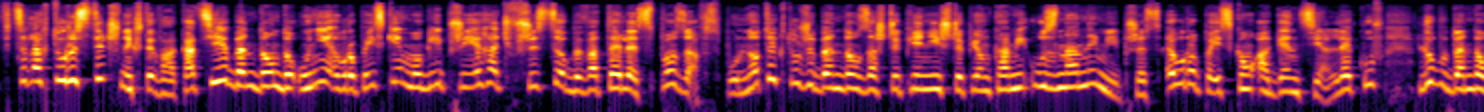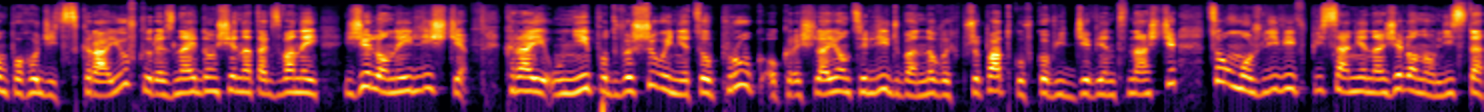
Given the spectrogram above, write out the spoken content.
W celach turystycznych te wakacje będą do Unii Europejskiej mogli przyjechać wszyscy obywatele spoza wspólnoty, którzy będą zaszczepieni szczepionkami uznanymi przez Europejską Agencję Leków lub będą pochodzić z krajów, które znajdą się na tzw. Tak zielonej liście. Kraje Unii podwyższyły nieco próg określający liczbę nowych przypadków COVID-19, co umożliwi wpisanie na zieloną listę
